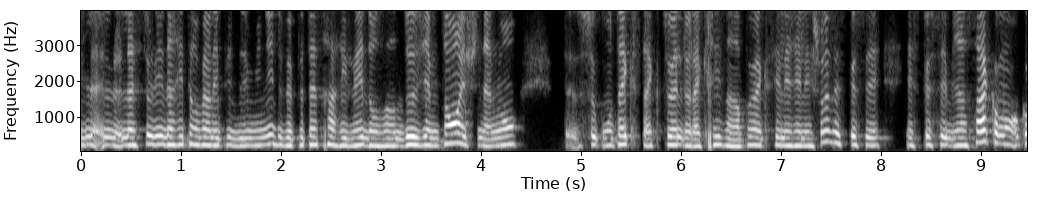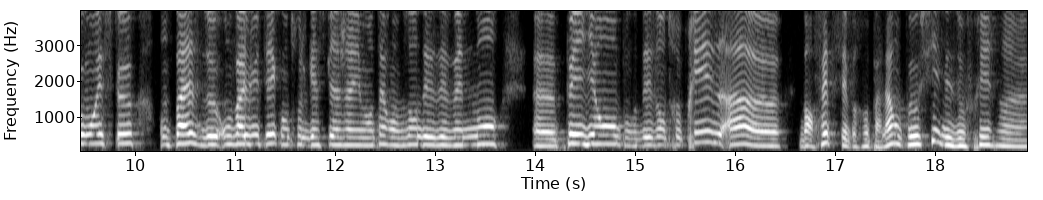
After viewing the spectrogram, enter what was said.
la solidarité envers les plus démunis devait peut-être arriver dans un deuxième temps. Et finalement, ce contexte actuel de la crise a un peu accéléré les choses. Est-ce que c'est est -ce c'est bien ça? Comment, est-ce qu'on passe de on va lutter contre le gaspillage alimentaire en faisant des événements euh, payants pour des entreprises à euh, bah, en fait, ces repas-là, on peut aussi les offrir euh,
